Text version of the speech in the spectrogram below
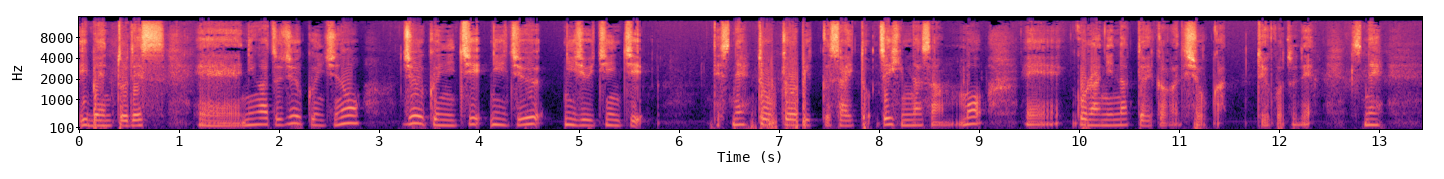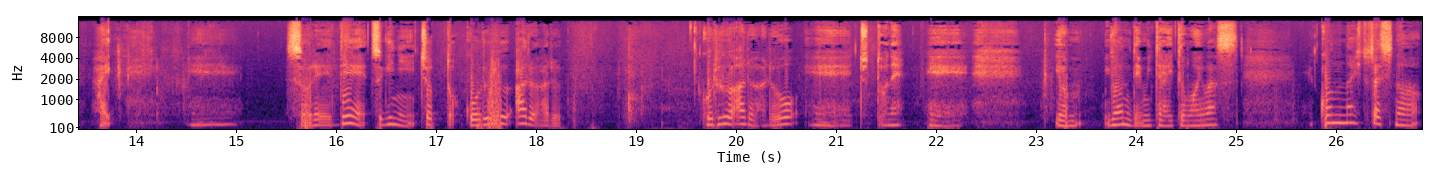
ー、イベントです。えー、2月19日の19日、20、21日ですね。東京ビッグサイト。ぜひ皆さんも、えー、ご覧になってはいかがでしょうか。ということでですね。はい。えー、それで、次にちょっとゴルフあるあるゴルフあるあるを、えー、ちょっとね、えー、読読んでみたいと思います。こんな人たちの、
